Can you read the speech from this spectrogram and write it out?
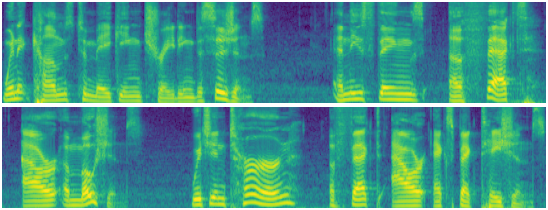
when it comes to making trading decisions. And these things affect our emotions, which in turn affect our expectations.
